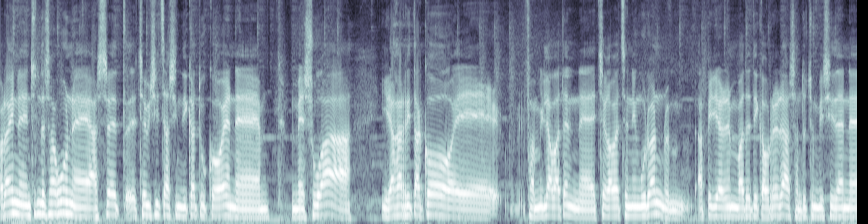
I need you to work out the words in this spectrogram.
orain entzun dezagun e, aset etxe bizitza sindikatukoen e, mesua iragarritako e, familia baten e, etxe gabetzen inguruan apiriaren batetik aurrera santutxun bizi den e,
